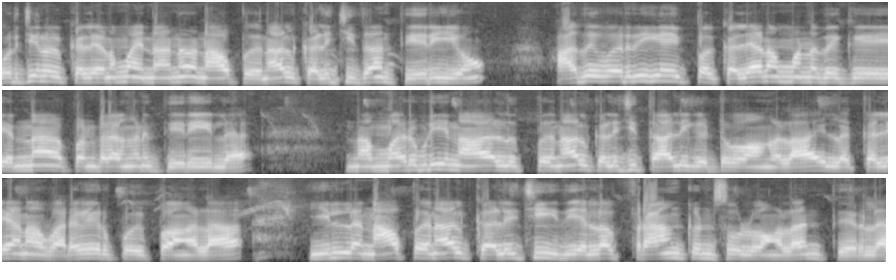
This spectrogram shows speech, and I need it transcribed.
ஒரிஜினல் கல்யாணமாக என்னன்னு நாற்பது நாள் கழித்து தான் தெரியும். அது வரைக்கும் இப்போ கல்யாணம் பண்ணதுக்கு என்ன பண்ணுறாங்கன்னு தெரியல. நான் மறுபடியும் நாற்பது நாள் கழித்து தாலி கட்டுவாங்களா? இல்லை கல்யாணம் வரவேற்பு வைப்பாங்களா? இல்லை நாற்பது நாள் கழித்து இது எல்லாம் ஃப்ராங்க்குன்னு சொல்லுவாங்களான்னு தெரில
